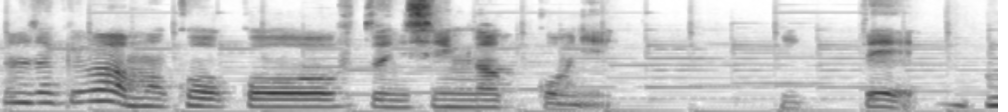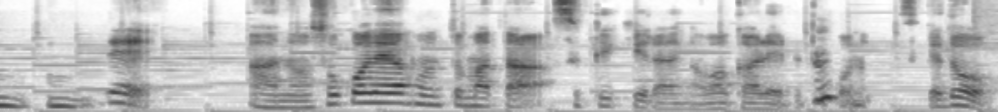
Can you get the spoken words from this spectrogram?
その先はもう高校、普通に進学校に行って、うんうん。で、あの、そこで本当また好き嫌いが分かれるところなんですけど、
